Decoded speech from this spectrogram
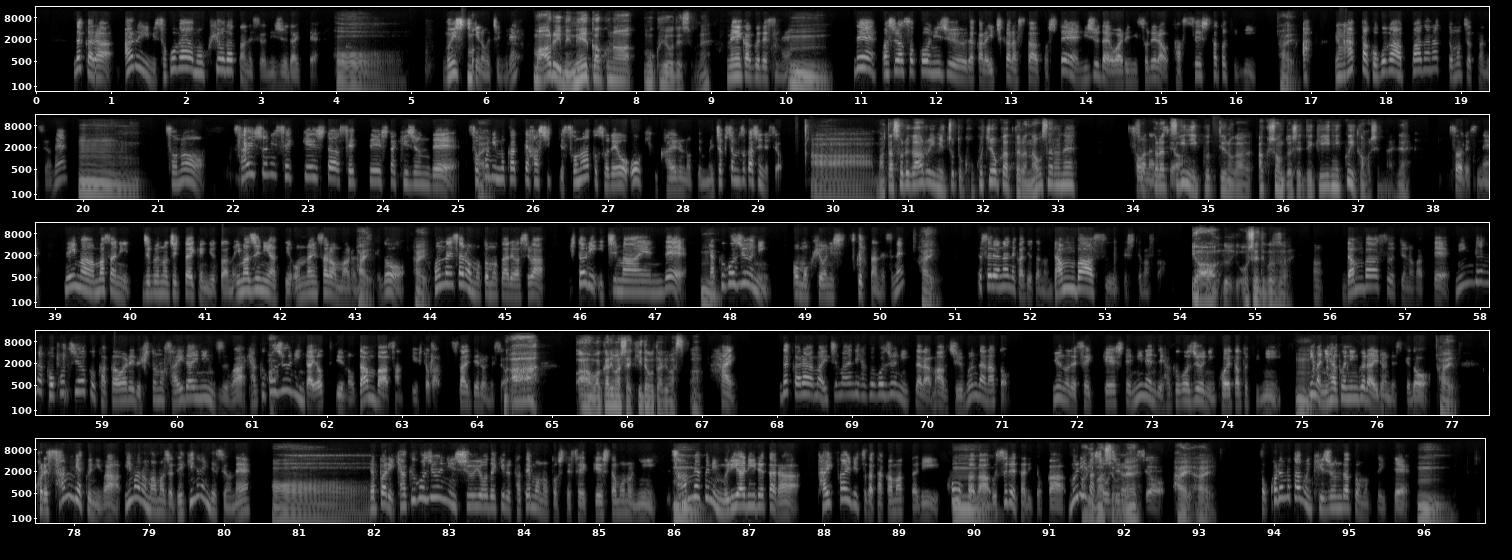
だから、ある意味そこが目標だったんですよ、20代って。ほう。無意識のうちにね。まあ、ある意味明確な目標ですよね。明確ですね。うん。で、私はそこを20だから1からスタートして、20代終わりにそれらを達成したときに、はい。やっぱここがアッパーだなって思っちゃったんですよね。うん。その、最初に設計した、設定した基準で、そこに向かって走って、その後それを大きく変えるのってめちゃくちゃ難しいんですよ。ああ、またそれがある意味ちょっと心地よかったらなおさらね、そうなんですよ。こから次に行くっていうのがアクションとしてできにくいかもしれないね。そうですね。で、今まさに自分の実体験で言うと、あの、イマジニアっていうオンラインサロンもあるんですけど、はい。オンラインサロンもともとあれ私は、1人1万円でうん150人を目標にし作ったんですね。はい。でそれは何でかというと、あの、ダンバー数って知ってますか？いやー、教えてください。ダンバー数っていうのがあって、人間が心地よく関われる人の最大人数は150人だよっていうのをダンバーさんっていう人が伝えてるんですよ。あーあー、わかりました。聞いたことあります。あはい。だから、まあ、1万円で150人いったら、まあ、十分だなというので設計して、2年で150人超えたときに、うん、今200人ぐらいいるんですけど、はい。これ300には今のままじゃできないんですよね。やっぱり150人収容できる建物として設計したものに、うん300人無理やり入れたら、大会率が高まったり、効果が薄れたりとか、無理が生じるんですよ。はいはい。そうこれも多分基準だと思っていて、うん。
